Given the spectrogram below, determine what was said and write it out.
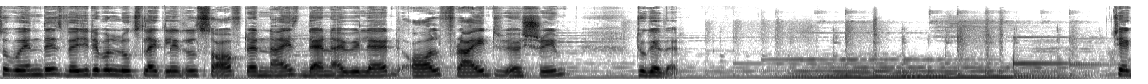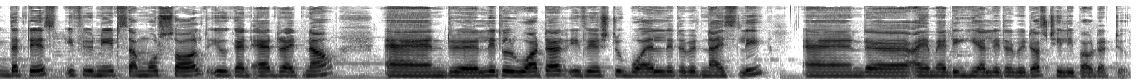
So when this vegetable looks like little soft and nice, then I will add all fried uh, shrimp together. Check the taste. If you need some more salt, you can add right now and uh, little water if you wish to boil little bit nicely and uh, I am adding here a little bit of chili powder too.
